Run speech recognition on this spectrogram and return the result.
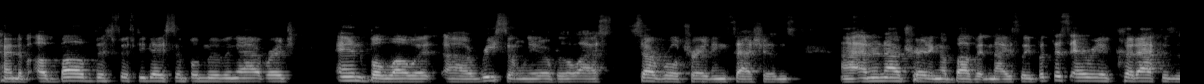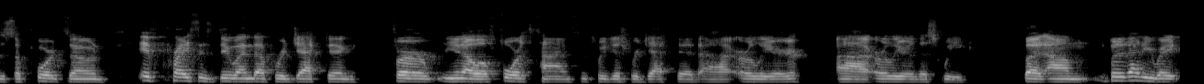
kind of above this 50-day simple moving average and below it uh, recently over the last several trading sessions uh, and are now trading above it nicely. But this area could act as a support zone if prices do end up rejecting for you know a fourth time since we just rejected uh, earlier uh, earlier this week. But um, but at any rate,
